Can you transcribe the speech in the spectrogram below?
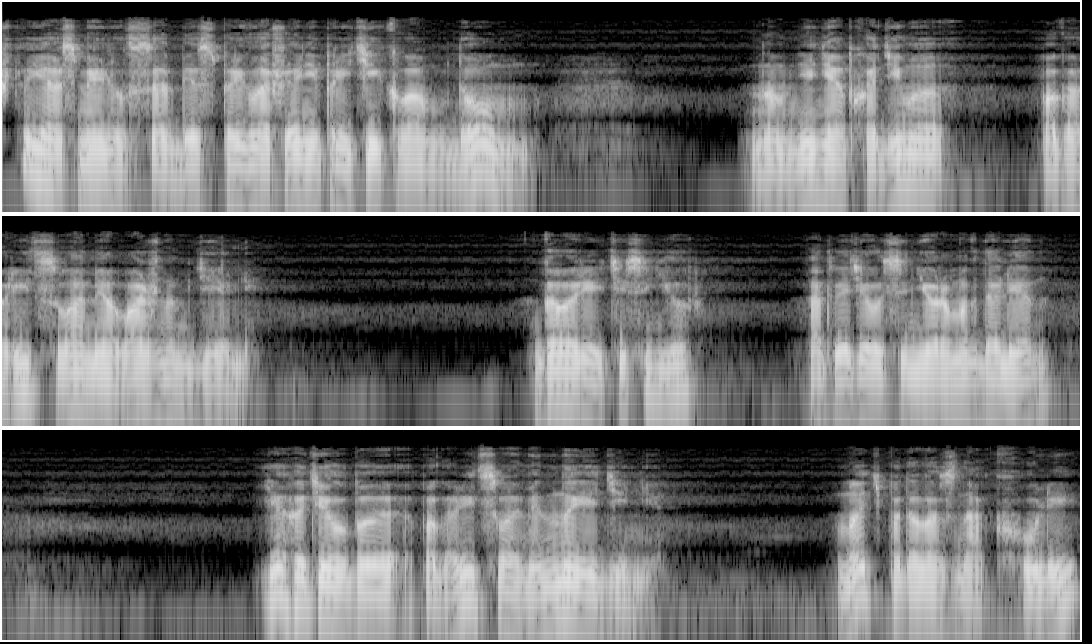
«что я осмелился без приглашения прийти к вам в дом, но мне необходимо поговорить с вами о важном деле». «Говорите, сеньор» ответила сеньора Магдалена. «Я хотел бы поговорить с вами наедине». Мать подала знак «Хули»,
